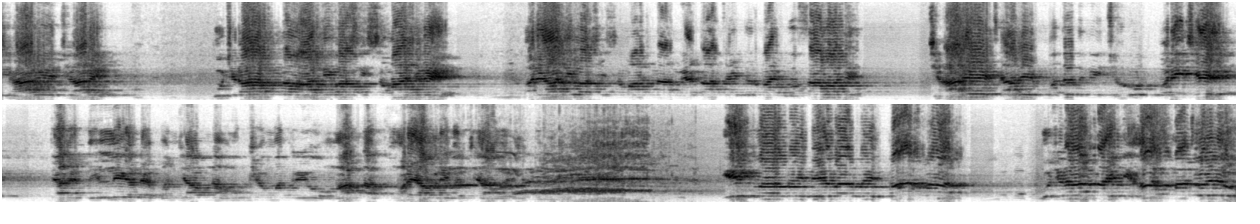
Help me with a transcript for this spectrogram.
જ્યારે જ્યારે ગુજરાતના આદિવાસી સમાજને અને આદિવાસી સમાજના નેતા ચૈતરભાઈ વસાવાને જ્યારે જ્યારે મદદની જરૂર પડી છે ત્યારે દિલ્હી અને પંજાબના મુખ્યમંત્રીઓ માતા ખોળે આપણી વચ્ચે આવે એક વાર નહીં, બે વાર નહીં, પાંચ વાર ગુજરાતના ઇતિહાસમાં જોયો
